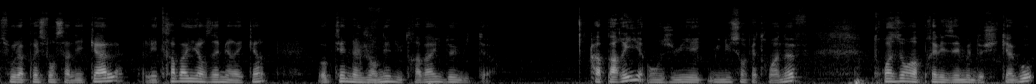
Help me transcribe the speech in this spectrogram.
sous la pression syndicale, les travailleurs américains obtiennent la journée du travail de 8 heures. À Paris, en juillet 1889, trois ans après les émeutes de Chicago,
